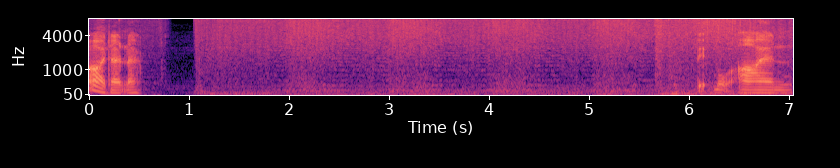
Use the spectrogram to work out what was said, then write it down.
Oh, I don't know. More iron,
